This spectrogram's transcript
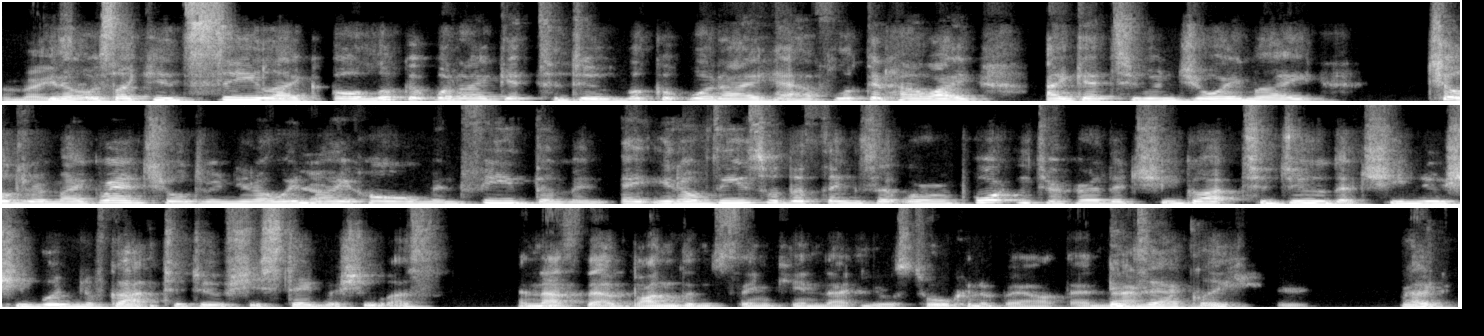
Amazing. You know, it's like you'd see like, oh, look at what I get to do. Look at what I have. Look at how I I get to enjoy my children, my grandchildren, you know, in yeah. my home and feed them. And, and, you know, these were the things that were important to her that she got to do that she knew she wouldn't have gotten to do if she stayed where she was. And that's the abundance thinking that you was talking about. And exactly. Right.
